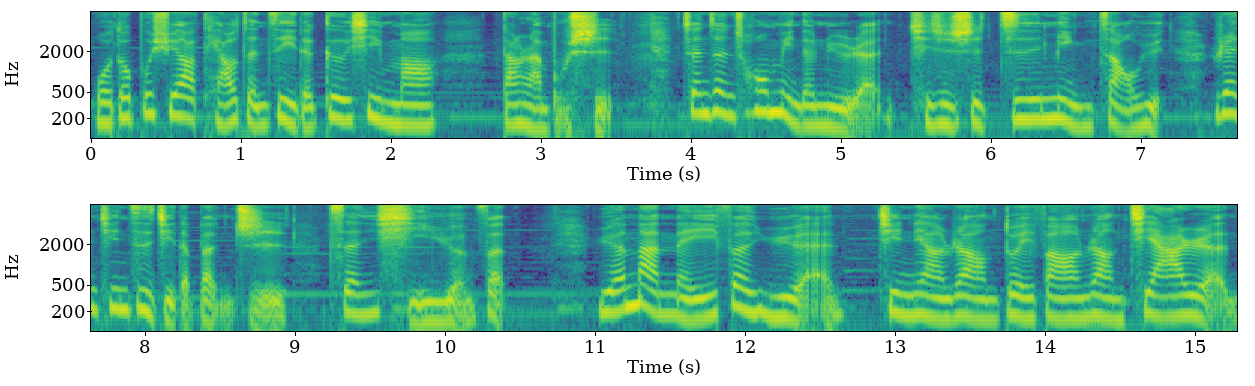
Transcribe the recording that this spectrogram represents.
我都不需要调整自己的个性吗？当然不是。真正聪明的女人其实是知命造运，认清自己的本质，珍惜缘分。圆满每一份缘，尽量让对方、让家人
